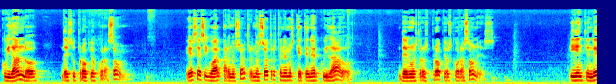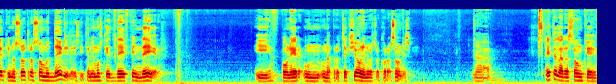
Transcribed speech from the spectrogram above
cuidando de su propio corazón. Y eso es igual para nosotros. Nosotros tenemos que tener cuidado de nuestros propios corazones y entender que nosotros somos débiles y tenemos que defender y poner una protección en nuestros corazones. Ah, esta es la razón que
